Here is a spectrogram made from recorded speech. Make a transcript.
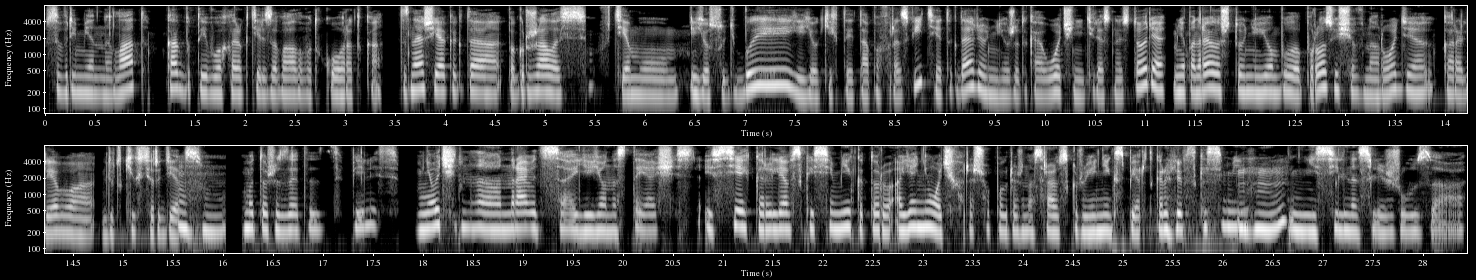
современный лад, как бы ты его охарактеризовала вот коротко? Ты знаешь, я когда погружалась в тему ее судьбы, ее каких-то этапов развития и так далее, у нее уже такая очень интересная история. Мне понравилось, что у нее было прозвище в народе королева людских сердец. Угу. Мы тоже за это зацепились. Мне очень нравится ее настоящесть. Из всей королевской семьи, которую... А я не очень хорошо погружена, сразу скажу, я не эксперт королевской семьи. Угу. Не сильно слежу за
